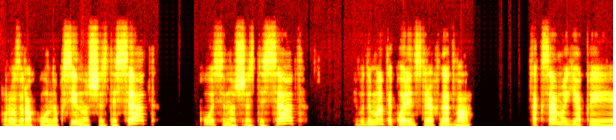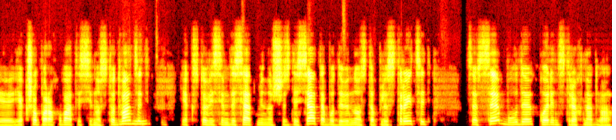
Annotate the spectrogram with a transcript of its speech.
розрахунок синус 60, косинус 60, і будемо мати корінь з 3 на 2. Так само, як і якщо порахувати синус 120, Мгм. як 180 мінус 60 або 90 плюс 30, це все буде корінь з 3 на 2.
